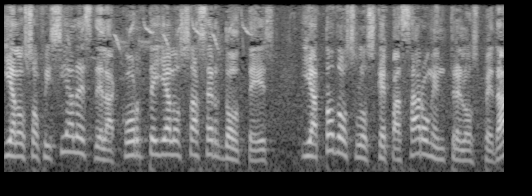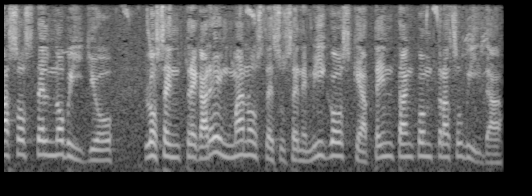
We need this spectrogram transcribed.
y a los oficiales de la corte y a los sacerdotes, y a todos los que pasaron entre los pedazos del novillo, los entregaré en manos de sus enemigos que atentan contra su vida,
